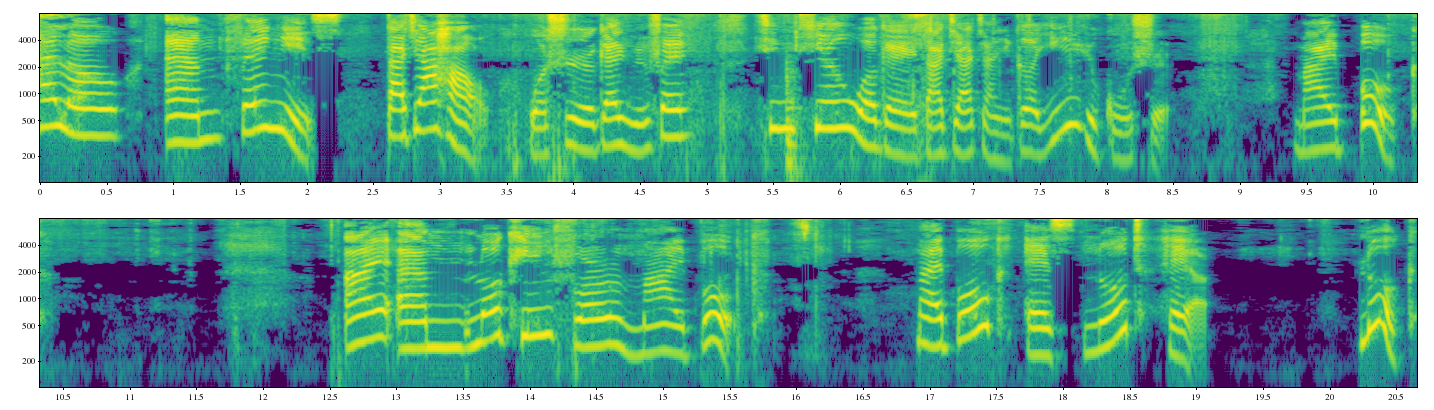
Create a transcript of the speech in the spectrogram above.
Hello, I'm Phineas. 大家好，我是甘云飞。今天我给大家讲一个英语故事。My book. I am looking for my book. My book is not here. Look,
